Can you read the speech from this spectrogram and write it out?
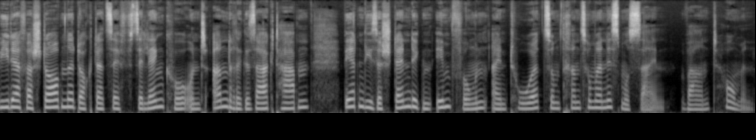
Wie der verstorbene Dr. Zevselenko und andere gesagt haben, werden diese ständigen Impfungen ein Tor zum Transhumanismus sein, warnt Homan.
